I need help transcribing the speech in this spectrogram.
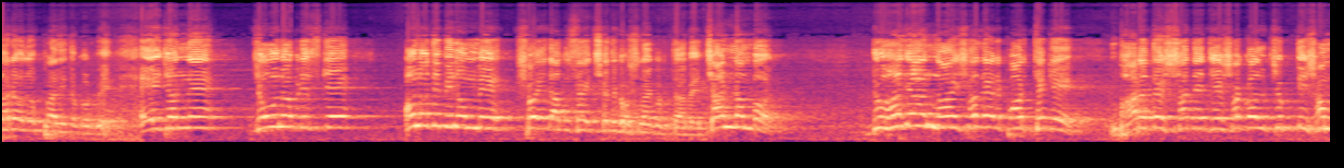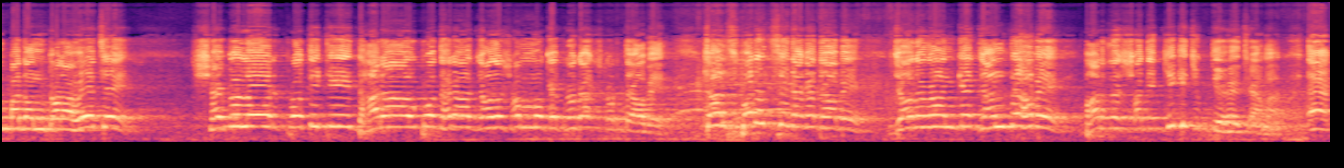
ধরে অনুপ্রাণিত করবে। এই জন্যে যমুনা ব্রিজকে অনতিবিলম্বে শহীদ আবু সাইদ সেতু ঘোষণা করতে হবে। চার নম্বর দু হাজার নয় সালের পর থেকে ভারতের সাথে যে সকল চুক্তি সম্পাদন করা হয়েছে সেগুলোর প্রতিটি ধারা, উপধারা জনসম্মুখে প্রকাশ করতে হবে। ট্রান্সপারেন্সি দেখাতে হবে। জনগণকে জানতে হবে ভারতের সাথে কি কি চুক্তি হয়েছে আমার। এক,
